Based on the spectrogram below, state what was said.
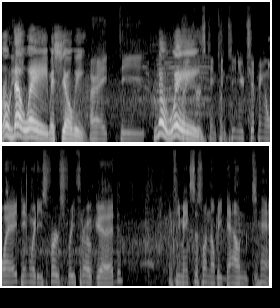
Oh, no way, Miss Shelby. All right, the No way. Lakers can continue chipping away. Dinwiddie's first free throw good. If he makes this one, they'll be down 10.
